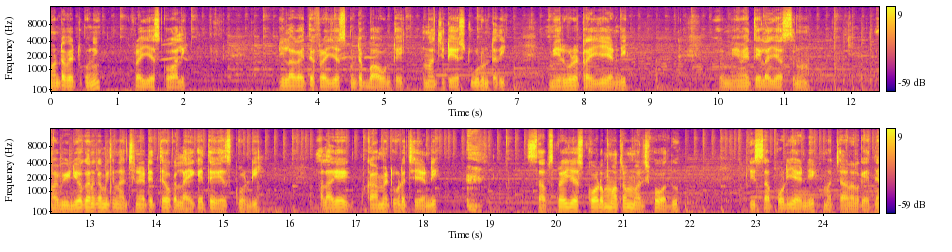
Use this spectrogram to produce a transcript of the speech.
మంట పెట్టుకొని ఫ్రై చేసుకోవాలి. ఇలాగైతే ఫ్రై చేసుకుంటే బాగుంటాయి. మంచి టేస్ట్ కూడా ఉంటుంది. మీరు కూడా ట్రై చేయండి. మేమైతే ఇలా చేస్తున్నాం. మా వీడియో కనుక మీకు నచ్చినట్టయితే ఒక లైక్ అయితే వేసుకోండి. అలాగే కామెంట్ కూడా చేయండి. సబ్స్క్రైబ్ చేసుకోవడం మాత్రం మర్చిపోవద్దు. ప్లీజ్ సపోర్ట్ చేయండి మా ఛానల్కి అయితే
